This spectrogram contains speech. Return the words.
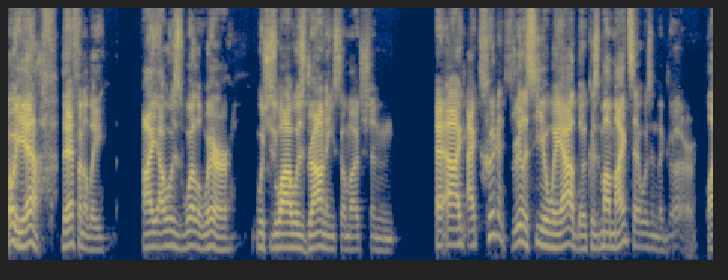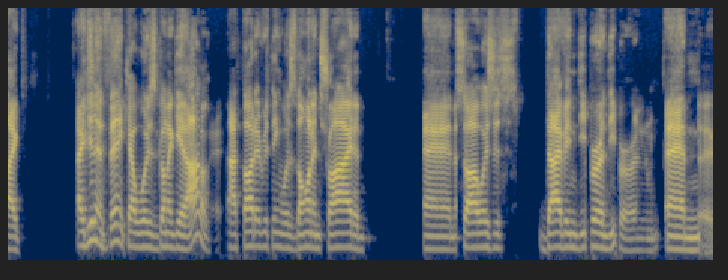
Oh yeah, definitely. I I was well aware, which is why I was drowning so much and I I couldn't really see a way out though because my mindset was in the gutter. Like I didn't think I was gonna get out of it. I thought everything was done and tried and and so I was just diving deeper and deeper and and uh,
